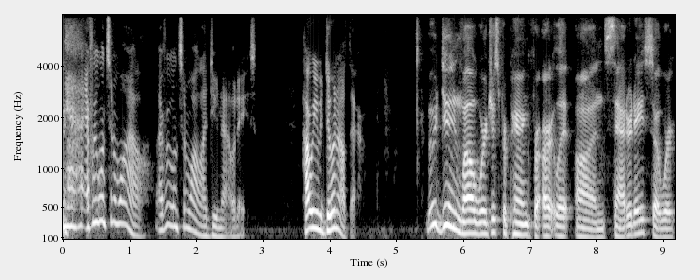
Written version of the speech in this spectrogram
yeah, every once in a while. Every once in a while, I do nowadays. How are you doing out there? We're doing well. We're just preparing for Artlit on Saturday, so we're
